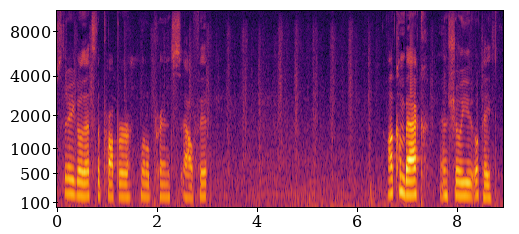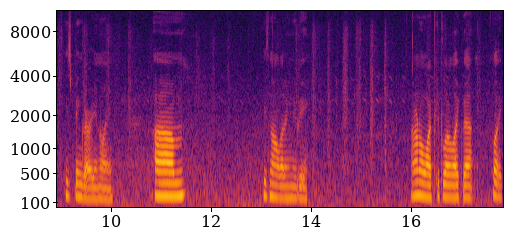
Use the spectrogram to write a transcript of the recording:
So there you go, that's the proper little prince outfit. I'll come back and show you. Okay, he's being very annoying. Um, he's not letting me be. I don't know why people are like that. Like,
